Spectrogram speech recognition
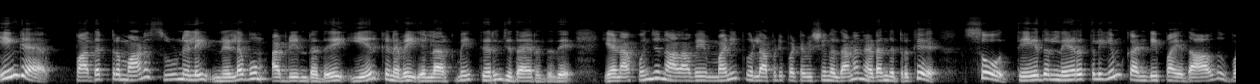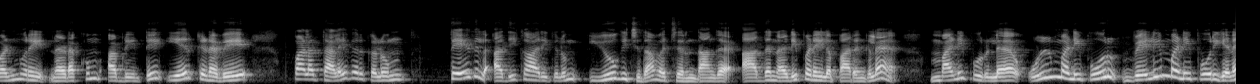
இங்கே பதற்றமான சூழ்நிலை நிலவும் அப்படின்றது ஏற்கனவே எல்லாருக்குமே தெரிஞ்சுதான் இருந்தது. ஏன்னா கொஞ்ச நாளாகவே மணிப்பூரில் அப்படிப்பட்ட விஷயங்கள் தானே நடந்துட்டுருக்கு. ஸோ தேர்தல் நேரத்துலேயும் கண்டிப்பாக ஏதாவது வன்முறை நடக்கும் அப்படின்ட்டு ஏற்கனவே பல தலைவர்களும் தேர்தல் அதிகாரிகளும் யூகிச்சு தான் வச்சுருந்தாங்க. அதன் அடிப்படையில் பாருங்களேன் மணிப்பூரில் உள் மணிப்பூர் வெளி மணிப்பூர் என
